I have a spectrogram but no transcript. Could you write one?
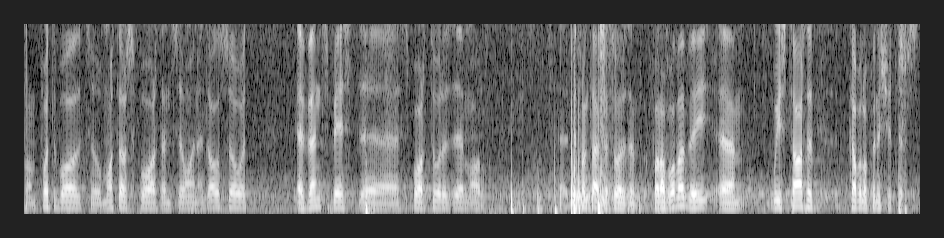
from football to motorsport and so on, and also events-based uh, sport tourism or uh, different types of tourism. For Abu Dhabi, um, we started a couple of initiatives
